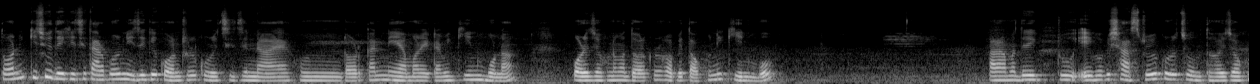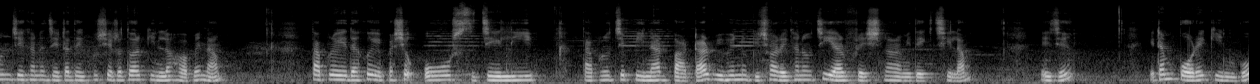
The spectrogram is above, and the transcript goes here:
তো অনেক কিছু দেখেছি তারপরে নিজেকে কন্ট্রোল করেছি যে না, এখন দরকার নেই আমার, এটা আমি কিনবো না। পরে যখন আমার দরকার হবে তখনই কিনবো। আর আমাদের একটু এইভাবে সাশ্রয় করে চলতে হয়, যখন যেখানে যেটা দেখব সেটা তো আর কিনলে হবে না। তারপরে এই দেখো, এপাশে ওটস, জেলি তারপর হচ্ছে পিনাট বাটার বিভিন্ন কিছু, আর এখানে হচ্ছে এয়ার ফ্রেশনার আমি দেখছিলাম। এই যে, এটা আমি পরে কিনবো।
